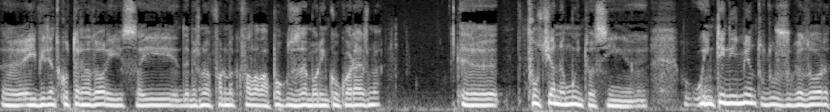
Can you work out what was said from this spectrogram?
é evidente que o treinador, e isso aí, da mesma forma que falava há pouco do Zamorim com o Quaresma, funciona muito assim uh, o entendimento do jogador,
